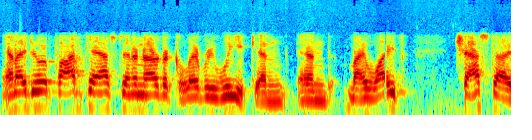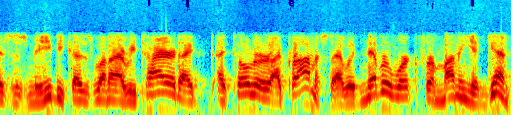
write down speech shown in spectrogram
And I do a podcast and an article every week. And and my wife chastises me because when I retired, I I told her I promised I would never work for money again.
